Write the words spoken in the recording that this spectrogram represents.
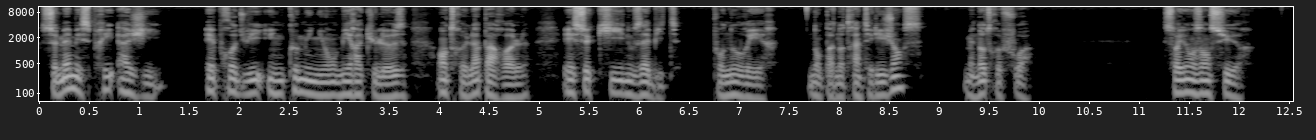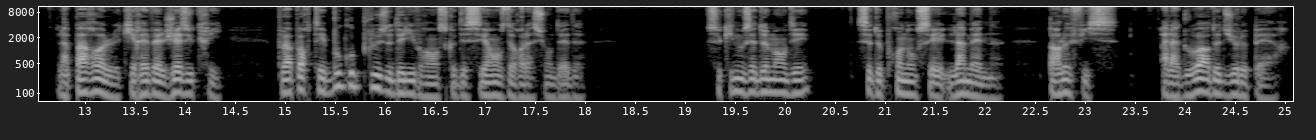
ce même Esprit agit et produit une communion miraculeuse entre la parole et ce qui nous habite pour nourrir non pas notre intelligence, mais notre foi. Soyons-en sûrs, la parole qui révèle Jésus-Christ peut apporter beaucoup plus de délivrance que des séances de relations d'aide. Ce qui nous est demandé, c'est de prononcer l'Amen par le Fils, à la gloire de Dieu le Père.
